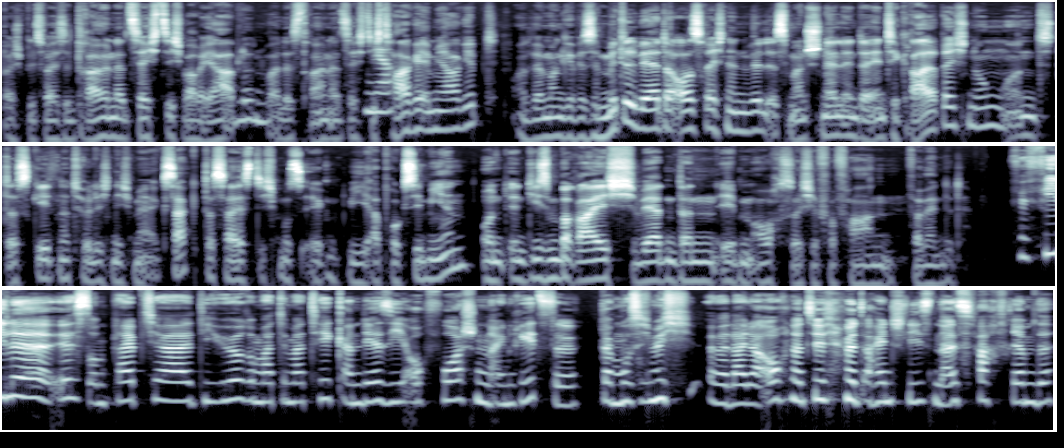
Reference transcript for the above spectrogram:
beispielsweise 360 Variablen, weil es 360 ja. Tage im Jahr gibt. Und wenn man gewisse Mittelwerte ausrechnen will, ist man schnell in der Integralrechnung und das geht natürlich nicht mehr exakt. Das heißt, ich muss irgendwie approximieren und in diesem Bereich werden dann eben auch solche Verfahren verwendet. Für viele ist und bleibt ja die höhere Mathematik, an der sie auch forschen, ein Rätsel. Da muss ich mich äh, leider auch natürlich mit einschließen als Fachfremde.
